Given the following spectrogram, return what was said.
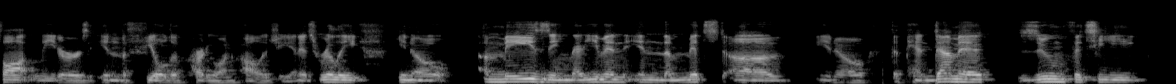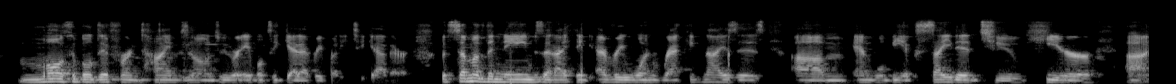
thought leaders in the field of cardio oncology. And it's really, you know, amazing that even in the midst of, you know, the pandemic, Zoom fatigue, multiple different time zones we were able to get everybody together. But some of the names that i think everyone recognizes um, and will be excited to hear uh,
